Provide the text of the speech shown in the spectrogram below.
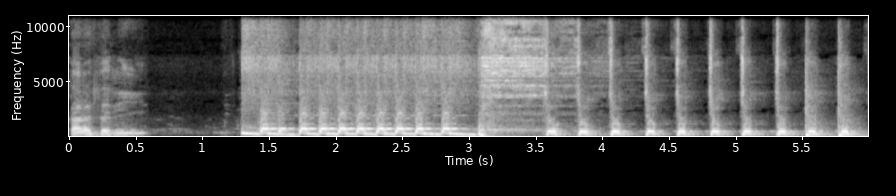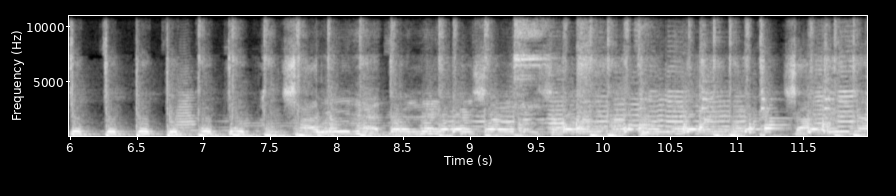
তাড়াতাড়ি। শালীরা দলে শালীরা দলে শালীরা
